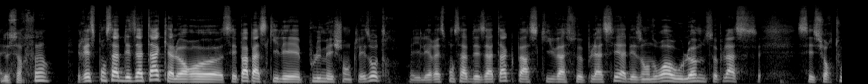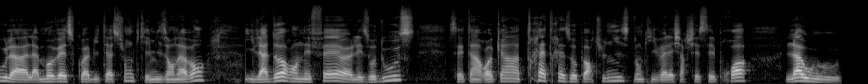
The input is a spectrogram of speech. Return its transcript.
de surfeurs. Responsable des attaques, alors euh, c'est pas parce qu'il est plus méchant que les autres. Il est responsable des attaques parce qu'il va se placer à des endroits où l'homme se place. C'est surtout la, mauvaise cohabitation qui est mise en avant. Il adore en effet euh, les eaux douces. C'est un requin très très opportuniste, donc il va aller chercher ses proies là où,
